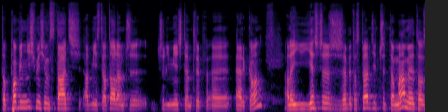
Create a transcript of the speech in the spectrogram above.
to powinniśmy się stać administratorem, czy, czyli mieć ten tryb e, Ercon. Ale jeszcze, żeby to sprawdzić, czy to mamy, to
